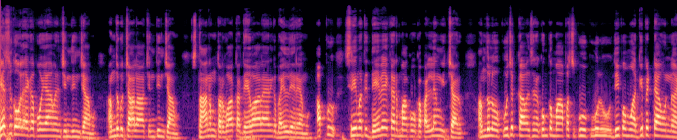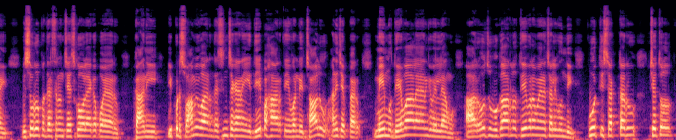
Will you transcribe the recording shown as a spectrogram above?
చేసుకోలేకపోయామని చింతించాము. అందుకు చాలా చింతించాము. స్నానం తర్వాత దేవాలయానికి బయలుదేరాము. అప్పుడు శ్రీమతి దేవేకర్ మాకు ఒక పళ్ళెం ఇచ్చారు. అందులో పూజకు కావలసిన కుంకుమ పసుపు పూలు దీపము అగ్గిపెట్టా ఉన్నాయి. విశ్వరూప దర్శనం చేసుకోలేకపోయారు. కానీ ఇప్పుడు స్వామివారిని దర్శించగానే ఈ దీపహారతి ఇవ్వండి చాలు అని చెప్పారు. మేము దేవాలయానికి వెళ్ళాము. ఆ రోజు ఉగారులో తీవ్రమైన చలి ఉంది. పూర్తి స్వెట్టరు చేతులు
